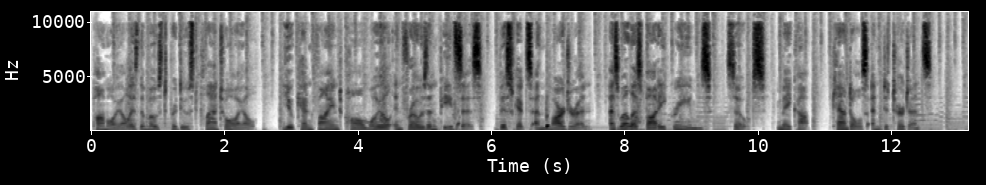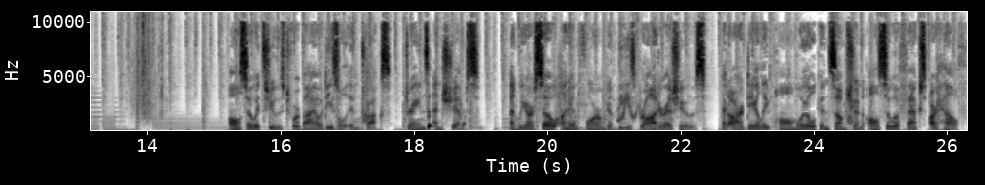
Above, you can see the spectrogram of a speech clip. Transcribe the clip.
palm oil is the most produced plant oil. You can find palm oil in frozen pizzas, biscuits and margarine, as well as body creams, soaps, makeup, candles and detergents. Also it's used for biodiesel in trucks, trains and ships. And we are so uninformed of these broader issues, that our daily palm oil consumption also affects our health.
